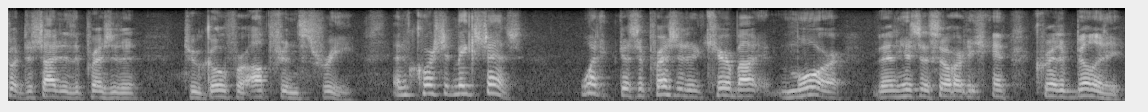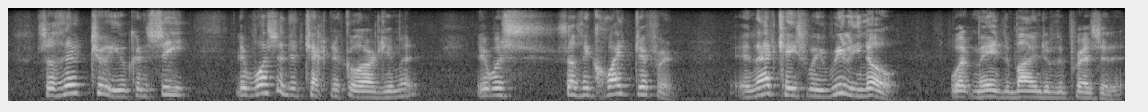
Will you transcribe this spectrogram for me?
what decided the president to go for option three. And of course, it makes sense. What does the president care about more than his authority and credibility? So, there too, you can see it wasn't a technical argument, it was something quite different. In that case, we really know what made the mind of the president.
